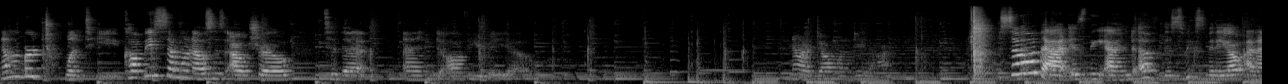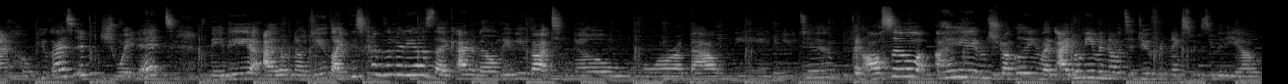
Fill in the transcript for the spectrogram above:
number 20. Copy someone else's outro to the end of your video. No, I don't want to do that. So that is the end of this week's video and I hope you guys enjoyed it. Maybe, I don't know, do you like these kinds of videos? Like, I don't know, maybe you got to know more about me and YouTube. And also, I am struggling, like, I don't even know what to do for next week's video.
